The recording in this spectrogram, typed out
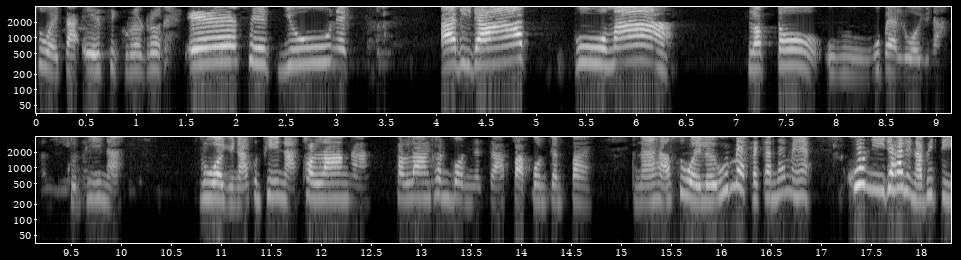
สวยๆจ้ะเอซิกเรอๆเอซิกยูเน็ก อาดิดาสพูม่าลอตโต้โอ้โหแบรนด์รัวอยู่นะอันนี้คุณพี่นะ รัวอยู่นะ คุณพี่นะ ท่อนล่างนะ ท่อนล่างท่อนบนนะจ๊ะปะปนกันไปนะคะสวยเลย อุ้ยแมทใส่กันได้ไหมอะคู่นี้ได้เลยนะพี่ตี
